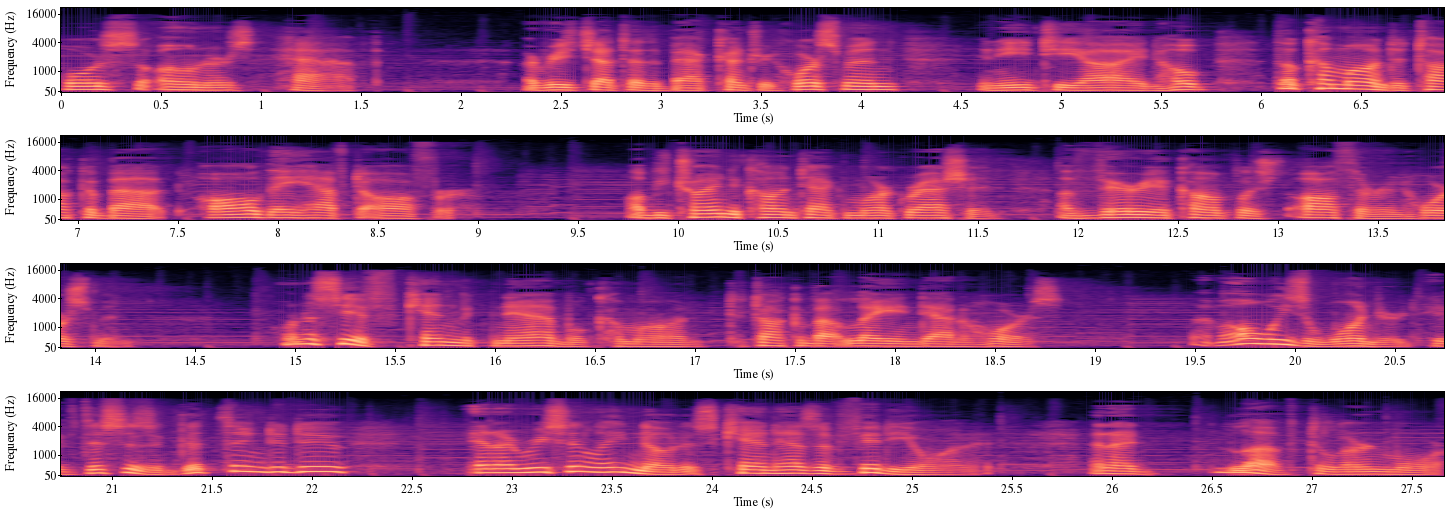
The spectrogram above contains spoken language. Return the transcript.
horse owners have. I've reached out to the Backcountry Horsemen and ETI and hope they'll come on to talk about all they have to offer. I'll be trying to contact Mark Rashid, a very accomplished author and horseman. I want to see if Ken McNabb will come on to talk about laying down a horse. I've always wondered if this is a good thing to do, and I recently noticed Ken has a video on it, and I'd love to learn more.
